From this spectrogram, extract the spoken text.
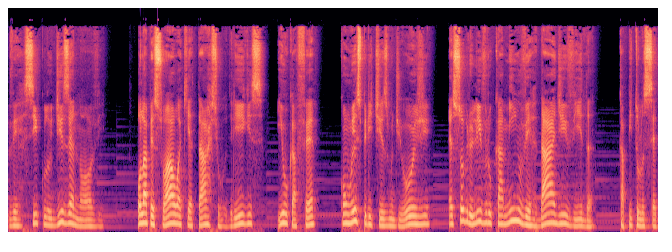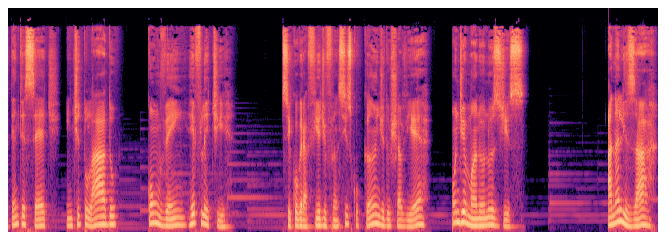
versículo 19. Olá pessoal, aqui é Tárcio Rodrigues e o café com o Espiritismo de hoje é sobre o livro Caminho, Verdade e Vida, capítulo 77, intitulado Convém Refletir psicografia de Francisco Cândido Xavier, onde Emmanuel nos diz: Analisar,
